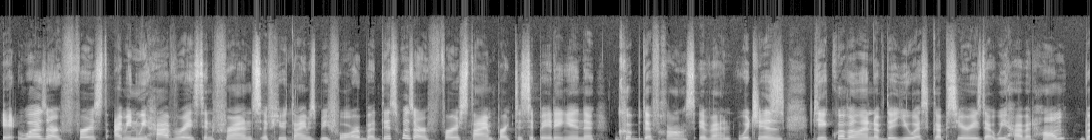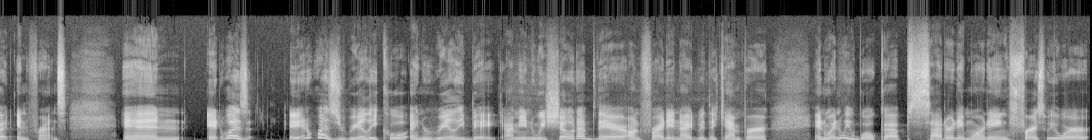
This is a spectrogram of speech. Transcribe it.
It was our first. I mean, we have raced in France a few times before, but this was our first time participating in a Coupe de France event, which is the equivalent of the U.S. Cup Series that we have at home, but in France. And it was it was really cool and really big. I mean, we showed up there on Friday night with the camper, and when we woke up Saturday morning, first we were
